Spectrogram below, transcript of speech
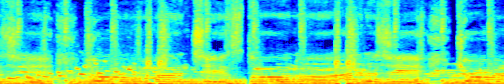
主今日もマンチス塔の主今日も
